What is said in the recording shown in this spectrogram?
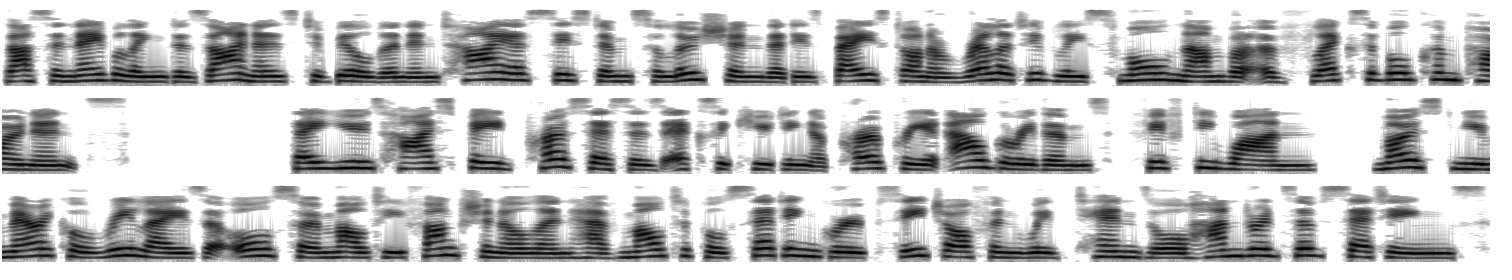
thus enabling designers to build an entire system solution that is based on a relatively small number of flexible components. They use high-speed processors executing appropriate algorithms. 51. Most numerical relays are also multifunctional and have multiple setting groups each often with tens or hundreds of settings.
